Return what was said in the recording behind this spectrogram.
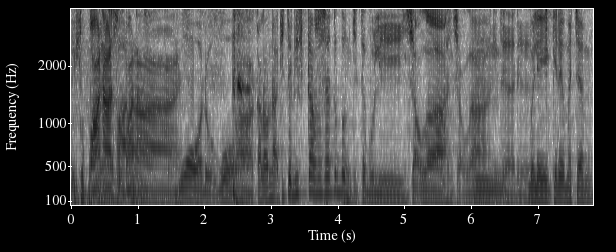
Itu panas, panas. War tu, war. Ha, kalau nak kita discuss sesuatu pun kita boleh insyaallah insyaallah hmm. kita ada Boleh kira macam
